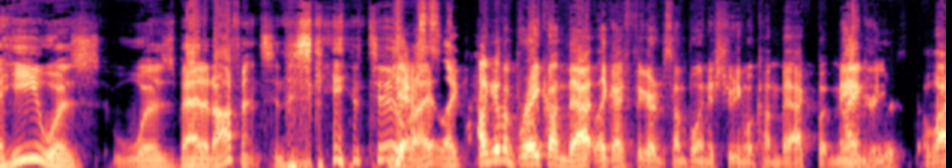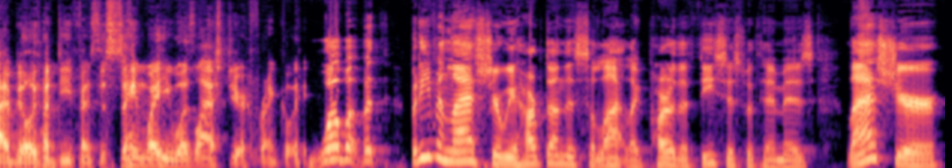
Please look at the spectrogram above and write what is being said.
he was was bad at offense in this game too, Yes. right? Like I'll give a break on that. Like I figured at some point his shooting will come back, but man, he was a liability on defense the same way he was last year, frankly. Well, but but but even last year we harped on this a lot. Like part of the thesis with him is last year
